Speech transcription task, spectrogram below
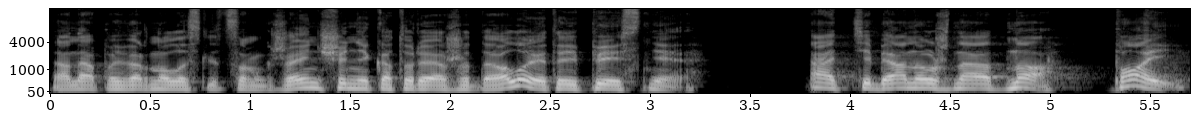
Она повернулась лицом к женщине, которая ожидала этой песни. «От тебя нужно одно! Пой!»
